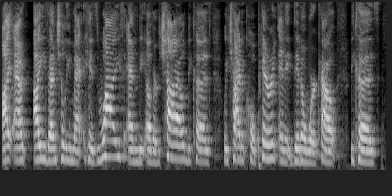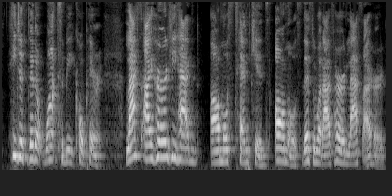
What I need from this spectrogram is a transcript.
I I eventually met his wife and the other child because we tried to co-parent and it didn't work out because he just didn't want to be co-parent. Last I heard he had almost 10 kids. Almost. That's what I've heard last I heard.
